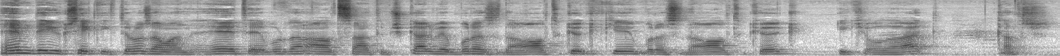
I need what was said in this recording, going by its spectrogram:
hem de yüksekliktir. O zaman HT buradan 6 santim çıkar ve burası da 6 kök 2 burası da 6 kök 2 olarak kalır.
